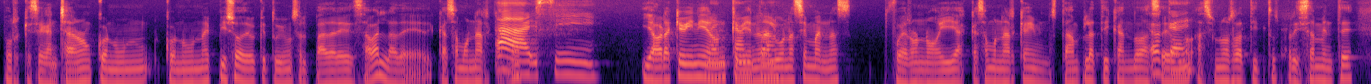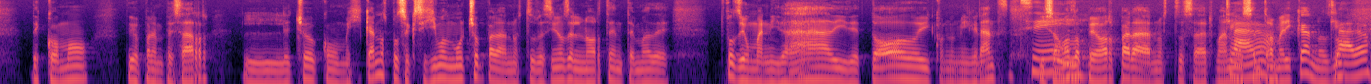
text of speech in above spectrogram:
porque se gancharon con un, con un episodio que tuvimos el padre Zavala de, Casa Monarca. ¿no? Ay, sí. Y ahora que vinieron, que vienen algunas semanas, fueron hoy a Casa Monarca y nos estaban platicando hace, uno- hace unos ratitos precisamente de cómo, digo, para empezar, el hecho como mexicanos, pues exigimos mucho para nuestros vecinos del norte en tema de, pues, de humanidad y de todo y con los migrantes. Sí. Y somos lo peor para nuestros hermanos Claro, centroamericanos, ¿no? claro.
